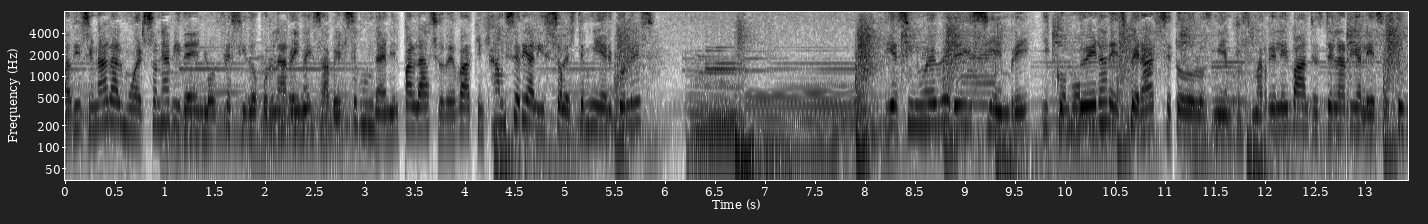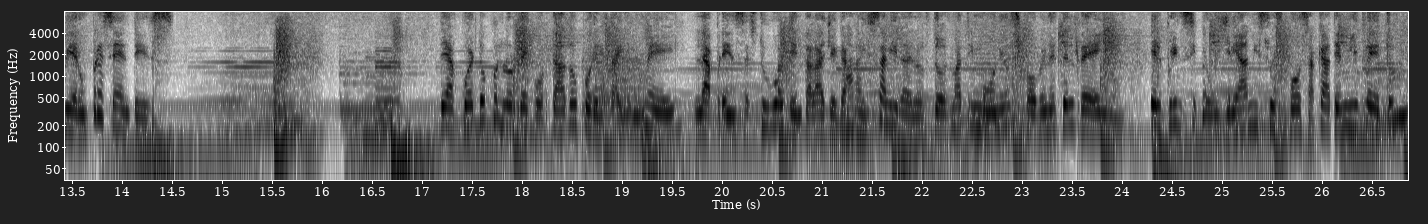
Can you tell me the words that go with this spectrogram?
tradicional almuerzo navideño ofrecido por la reina Isabel II en el Palacio de Buckingham se realizó este miércoles 19 de diciembre, y como era de esperarse todos los miembros más relevantes de la realeza estuvieron presentes. De acuerdo con lo reportado por el Daily Mail, la prensa estuvo atenta a la llegada y salida de los dos matrimonios jóvenes del reino, el príncipe William y su esposa Kate Middleton,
